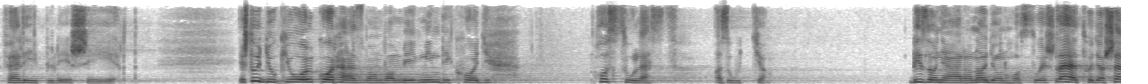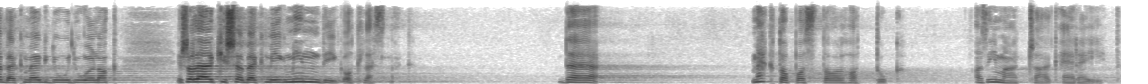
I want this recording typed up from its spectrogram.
felépüléséért. És tudjuk jól, kórházban van még mindig, hogy hosszú lesz az útja. Bizonyára nagyon hosszú, és lehet, hogy a sebek meggyógyulnak, és a lelki sebek még mindig ott lesznek. De megtapasztalhattuk az imádság erejét.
